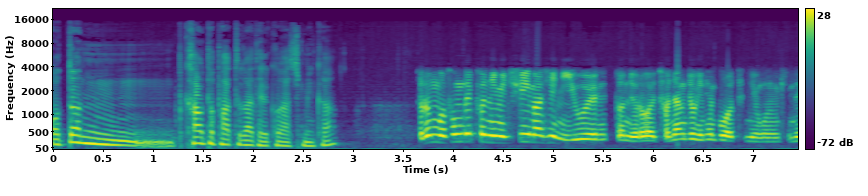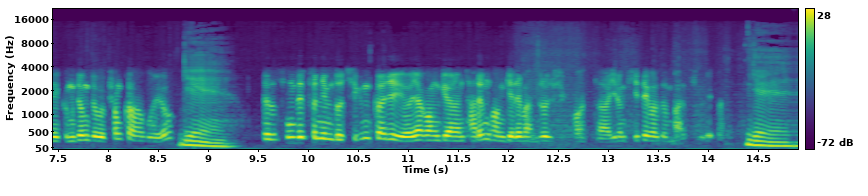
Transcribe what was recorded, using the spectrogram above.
어떤 카운터파트가 될 것 같습니까? 저는 뭐 송 대표님이 취임하신 이후에 했던 여러 가지 전향적인 행보 같은 경우는 굉장히 긍정적으로 평가하고요. 예. 그래서 송 대표님도 지금까지 여야 관계와는 다른 관계를 만들어 주실 것 같다 이런 기대가 좀 많습니다. 예.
